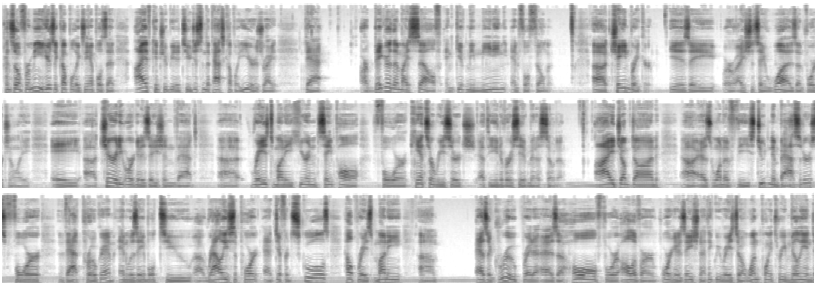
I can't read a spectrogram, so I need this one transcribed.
And so for me, here's a couple examples that I've contributed to just in the past couple years, right? That are bigger than myself and give me meaning and fulfillment. Uh, Chainbreaker is a, or I should say, was unfortunately, a uh, charity organization that uh, raised money here in St. Paul for cancer research at the University of Minnesota. I jumped on uh, as one of the student ambassadors for that program and was able to uh, rally support at different schools, help raise money, um, as a group, right, as a whole for all of our organization, I think we raised about $1.3 million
